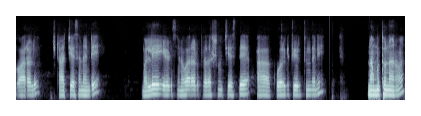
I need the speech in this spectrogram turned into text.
వారాలు స్టార్ట్ చేశానండి. మళ్ళీ ఏడు శనివారాలు ప్రదక్షిణ చేస్తే ఆ కోరిక తీరుతుందని నమ్ముతున్నాను.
